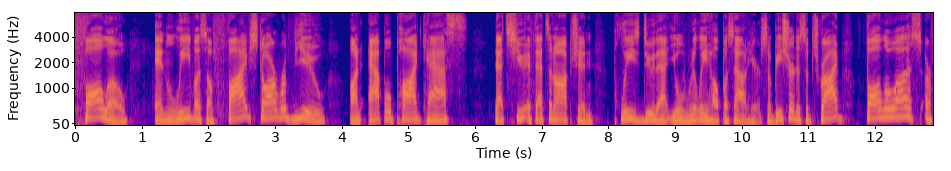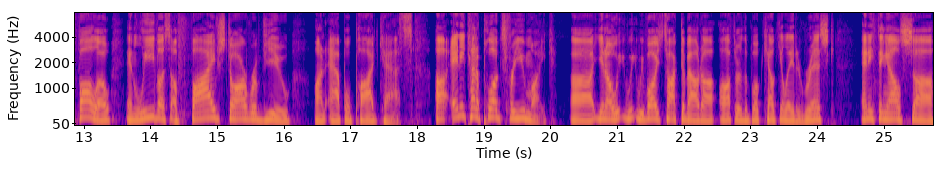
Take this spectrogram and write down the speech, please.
follow, and leave us a five star review on Apple Podcasts. That's you. If that's an option, please do that. You'll really help us out here. So be sure to subscribe, follow us, or follow, and leave us a five star review on Apple Podcasts. Uh, any kind of plugs for you, Mike? Uh, you know, we, we've always talked about uh, author of the book Calculated Risk. Anything else uh,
